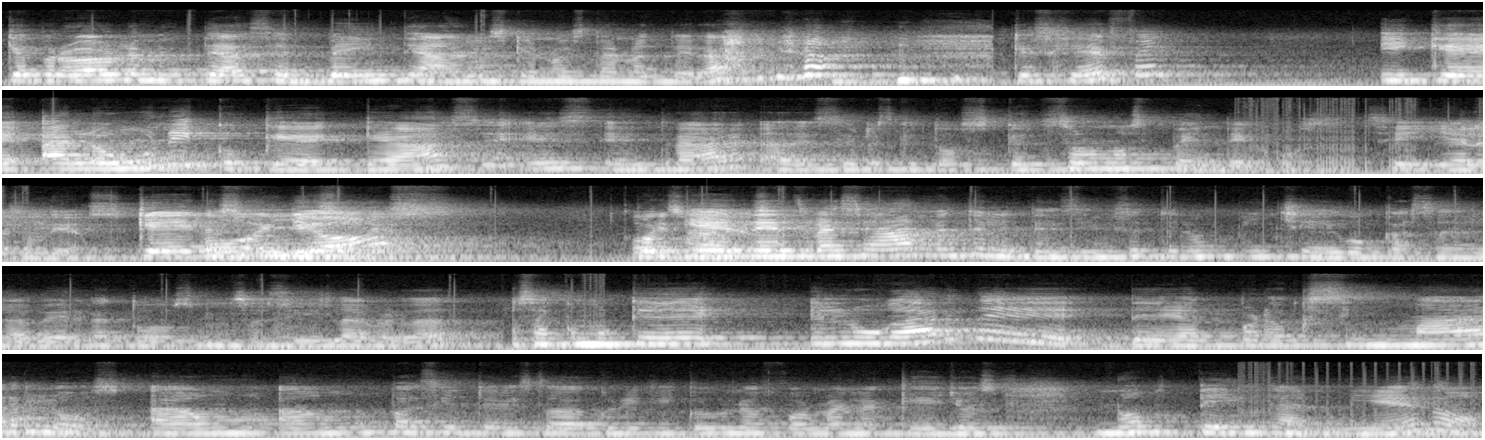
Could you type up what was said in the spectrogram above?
que probablemente hace 20 años que no está en la terapia, que es jefe y que a lo único que, que hace es entrar a decirles que todos que son unos pendejos Sí, él es un dios. que él es O un dios. Porque desgraciadamente el intensivista tiene un pinche ego casa de la verga, todos somos así, es la verdad. O sea, como que en lugar de, de aproximarlos a un, a un paciente en estado crítico de una forma en la que ellos no tengan miedo,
